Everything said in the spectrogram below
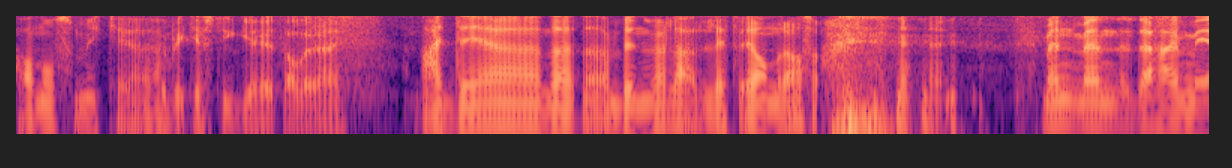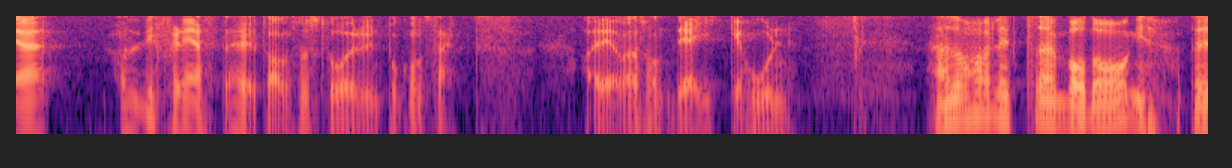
ha noe som ikke Det blir ikke stygge høyttalere her. Nei, det, det, det, begynner vi å lære litt, vi andre, altså. Men, men det her med altså De fleste høyttalere som står rundt på konsertarenaer, og sånn, det er ikke horn. Nei, du har litt eh, både og. De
